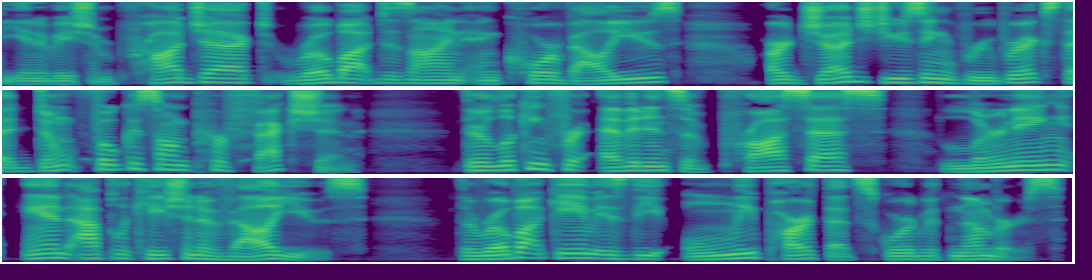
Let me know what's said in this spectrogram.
the innovation project, robot design, and core values, are judged using rubrics that don't focus on perfection. They're looking for evidence of process, learning, and application of values. The robot game is the only part that's scored with numbers.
